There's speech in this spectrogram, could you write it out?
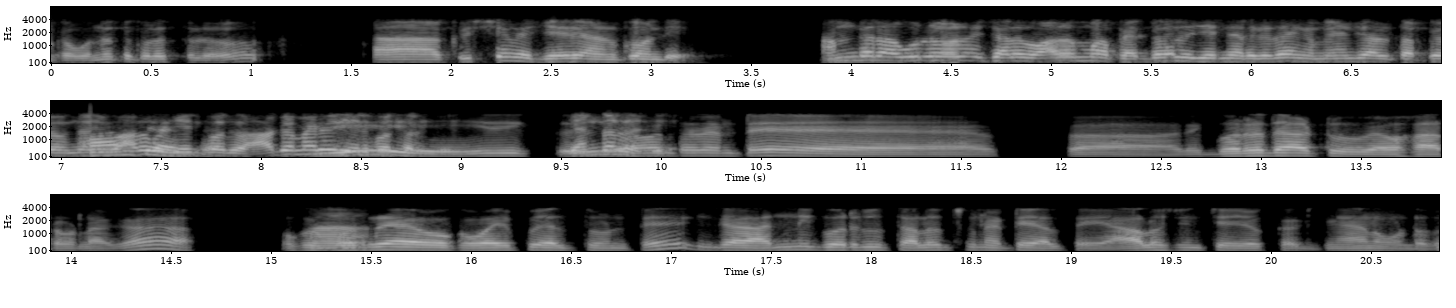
ఒక ఉన్నత కులస్తులు ఆ, క్రిస్టియన్గా చేరారు అనుకోండి. అందరు ఆ ఊళ్ళో చాలా వాళ్ళు మా పెద్దవాళ్ళు చేరినారు కదా ఇంకా మేము చేయాలి తప్పే ఉందని వాళ్ళు కూడా చేరిపోతారు. ఆటోమేటిక్గా ఇది చేరిపోతారు జనరల్ ఆ, అది గొర్రెదాటు వ్యవహారం లాగా ఒక. గొర్రె ఒక వైపు వెళ్తుంటే ఇంకా అన్ని గొర్రెలు తలంచుకున్నట్టే వెళ్తాయి. ఆలోచించే యొక్క జ్ఞానం ఉండదు.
